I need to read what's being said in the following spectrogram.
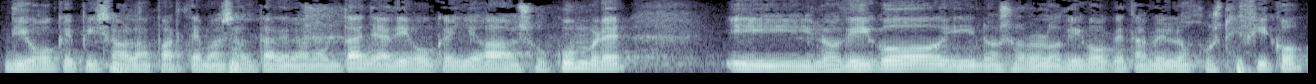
digo que he pisado la parte más alta de la montaña, digo que he llegado a su cumbre y lo digo y no solo lo digo, que también lo justifico,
